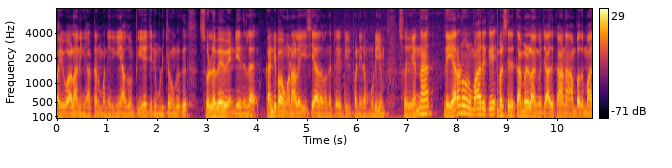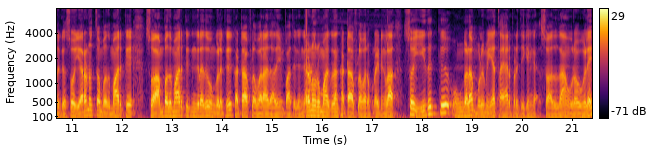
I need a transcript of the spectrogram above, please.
வைவாலாம் நீங்கள் அட்டன் பண்ணியிருக்கீங்க அதுவும் பிஹெச்டி முடித்தவங்களுக்கு சொல்லவே வேண்டியதில்லை. கண்டிப்பாக உங்களால் ஈஸி ஈஸியாக அதை வந்துட்டு டீல் பண்ணிட முடியும். ஸோ என்ன இந்த இரநூறு மார்க்கு கம்பல்சரி தமிழ் லாங்குவேஜ் அதுக்கான ஐம்பது மார்க்கு ஸோ இரநூத்தம்பது மார்க்கு ஸோ ஐம்பது மார்க்குங்கிறது உங்களுக்கு கட் ஆஃபில் வராது. அதையும் பார்த்துக்கோங்க. இரநூறு மார்க் தான் கட் ஆஃபில் வரும். ரைட்டுங்களா ஸோ இதுக்கு உங்களை முழுமையாக தயார்படுத்திக்கங்க. ஸோ அதுதான் உறவுகளே.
